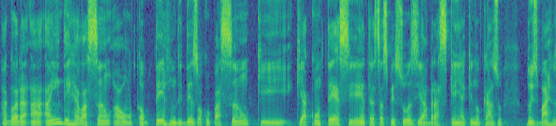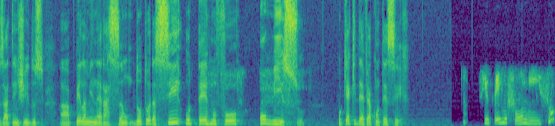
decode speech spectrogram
Agora, ainda em relação ao, ao termo de desocupação que, que acontece entre essas pessoas e a Braskem, aqui no caso dos bairros atingidos ah, pela mineração. Doutora, se o termo for omisso, o que é que deve acontecer? Se o termo for omisso,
